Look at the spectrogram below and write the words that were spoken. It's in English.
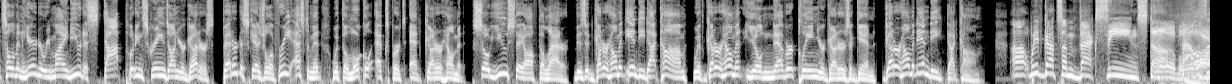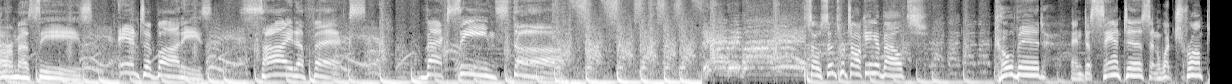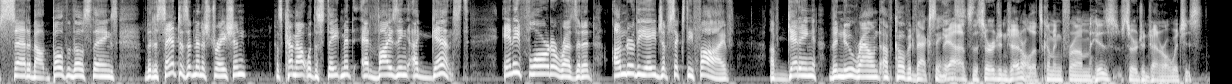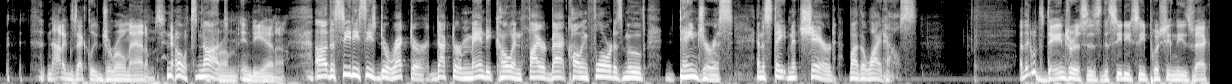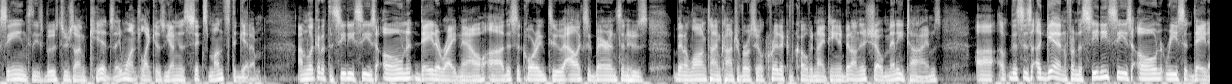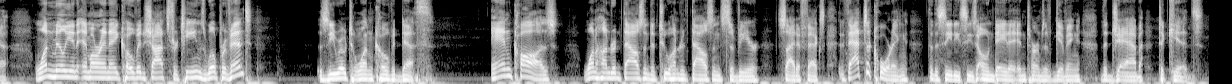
Matt Sullivan here to remind you to stop putting screens on your gutters. Better to schedule a free estimate with the local experts at Gutter Helmet so you stay off the ladder. Visit gutterhelmetindy.com. With Gutter Helmet, you'll never clean your gutters again. Gutterhelmetindy.com. Uh, we've got some vaccine stuff. Oh. Pharmacies, antibodies, side effects, vaccine stuff. So, since we're talking about COVID and DeSantis and what Trump said about both of those things, the DeSantis administration has come out with a statement advising against any Florida resident under the age of 65 of getting the new round of COVID vaccines. Yeah, it's the Surgeon General that's coming from his Surgeon General, which is not exactly Jerome Adams No, it's not. from Indiana. Uh, the CDC's director, Dr. Mandy Cohen, fired back, calling Florida's move dangerous in a statement shared by the White House. I think what's dangerous is the CDC pushing these vaccines, these boosters on kids. They want like as young as six months to get them. I'm looking at the CDC's own data right now. Uh, this, is according to Alex Berenson, who's been a longtime controversial critic of COVID 19 and been on this show many times. Uh, this is again from the CDC's own recent data. 1 million mRNA COVID shots for teens will prevent zero to one COVID deaths and cause 100,000 to 200,000 severe side effects. That's according to the CDC's own data in terms of giving the jab to kids.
